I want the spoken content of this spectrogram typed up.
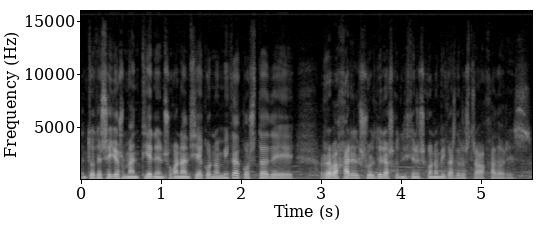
Entonces ellos mantienen su ganancia económica a costa de rebajar el sueldo y las condiciones económicas de los trabajadores.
